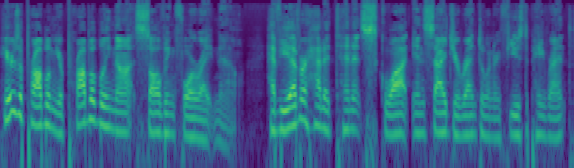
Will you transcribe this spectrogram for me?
Here's a problem you're probably not solving for right now. Have you ever had a tenant squat inside your rental and refuse to pay rent?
